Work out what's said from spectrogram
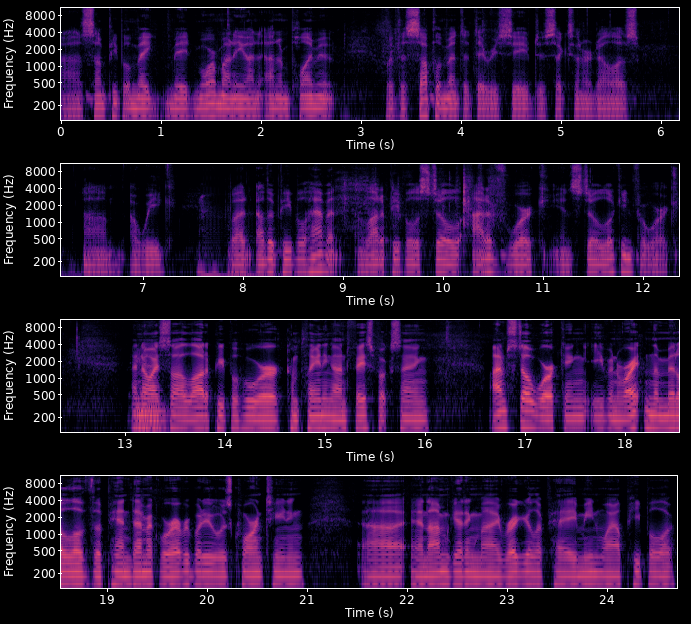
Uh, some people made made more money on unemployment with the supplement that they received of six hundred dollars um, a week, but other people haven't. A lot of people are still out of work and still looking for work. I know I saw a lot of people who were complaining on Facebook saying, I'm still working, even right in the middle of the pandemic where everybody was quarantining. uh, and I'm getting my regular pay. Meanwhile, people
